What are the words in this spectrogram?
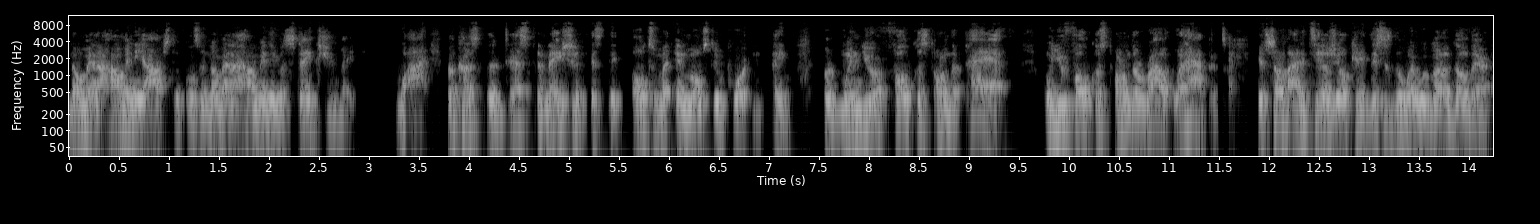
no matter how many obstacles and no matter how many mistakes you make. Why? Because the destination is the ultimate and most important thing. But when you're focused on the path, when you're focused on the route, what happens? If somebody tells you, okay, this is the way we're going to go there,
